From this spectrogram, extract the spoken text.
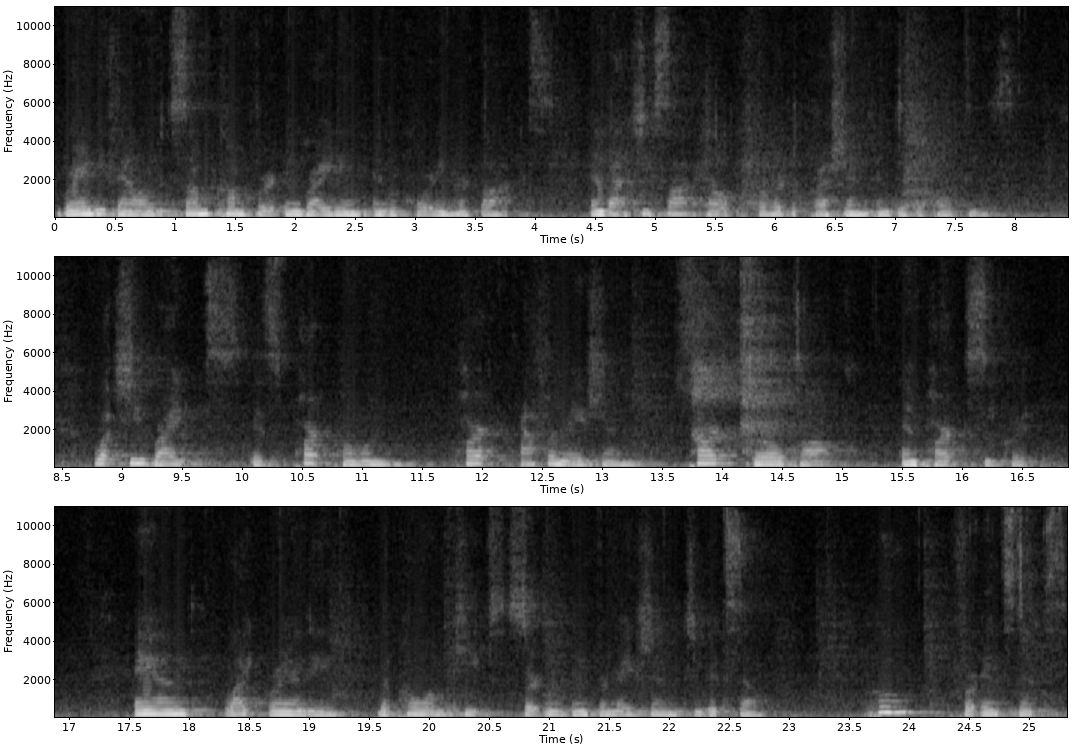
Brandy found some comfort in writing and recording her thoughts, and that she sought help for her depression and difficulties. What she writes is part poem, part affirmation, part girl talk, and part secret. And, like Brandy, the poem keeps certain information to itself. Who, for instance,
